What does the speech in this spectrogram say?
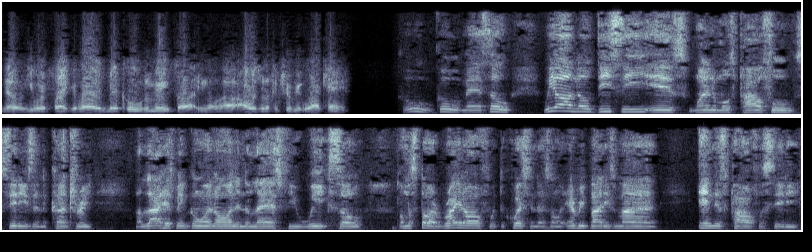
you know, you and Frank have always been cool to me, so you know, I always want to contribute where I can. Cool, cool, man. So we all know DC is one of the most powerful cities in the country. A lot has been going on in the last few weeks, so I'm gonna start right off with the question that's on everybody's mind in this powerful city.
